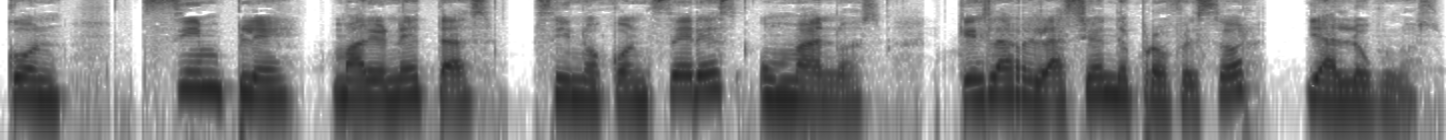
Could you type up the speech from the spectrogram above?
con simple marionetas, sino con seres humanos, que es la relación de profesor y alumnos.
